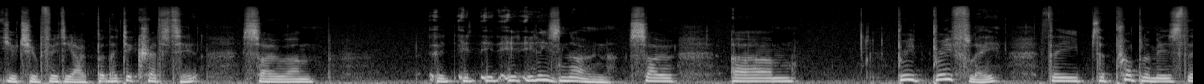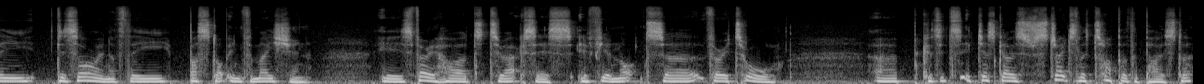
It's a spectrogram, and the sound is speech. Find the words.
YouTube video, but they did credit it. So um, it, it, it, it is known. So um, briefly, the the problem is the design of the bus stop information is very hard to access if you're not uh, very tall. Uh, because it just goes straight to the top of the poster.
